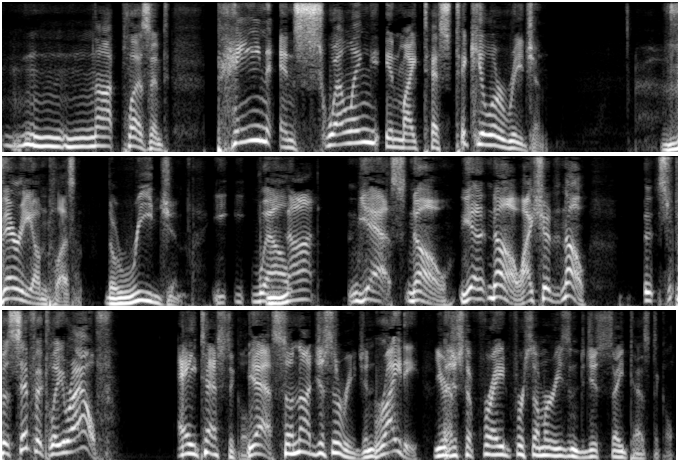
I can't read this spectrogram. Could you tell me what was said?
not pleasant pain and swelling in my testicular region. Very unpleasant. The region. Well, not yes, no, yeah, no. I should no. Specifically, Ralph. a testicle. Yes. So not just the region. Righty. You're just afraid for some reason to just say testicle.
